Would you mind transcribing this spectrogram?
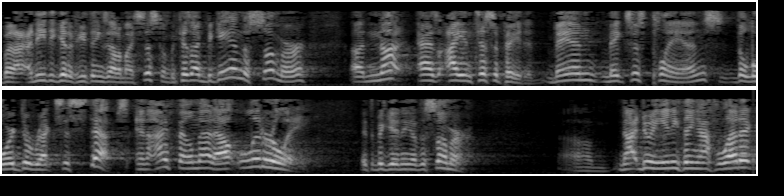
but I need to get a few things out of my system because I began the summer uh, not as I anticipated. Man makes his plans, the Lord directs his steps. And I found that out literally at the beginning of the summer. Um, not doing anything athletic,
